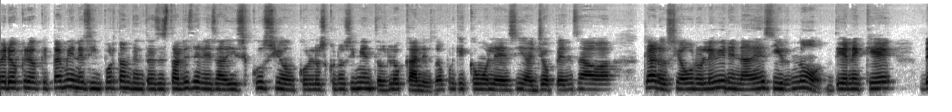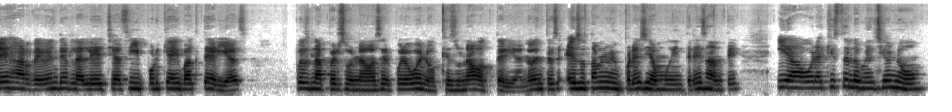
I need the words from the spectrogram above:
pero creo que también es importante entonces establecer esa discusión con los conocimientos locales, ¿no? Porque como le decía, yo pensaba, claro, si a uno le vienen a decir, no, tiene que dejar de vender la leche así porque hay bacterias, pues la persona va a ser, pero bueno, que es una bacteria, ¿no? Entonces eso también me parecía muy interesante. Y ahora que usted lo mencionó,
